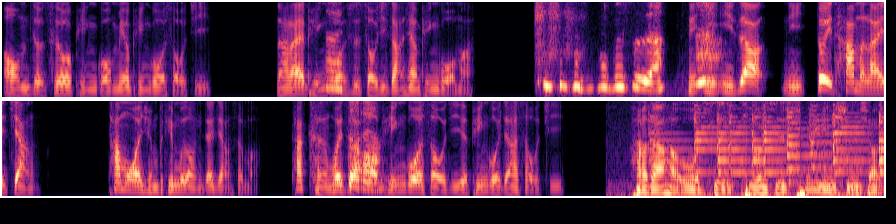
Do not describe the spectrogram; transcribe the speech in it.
嗯、哦，我们只有吃过苹果，没有苹果手机，哪来的苹果？哎、是手机长像苹果吗？不是啊，你你你知道，你对他们来讲。他们完全不听不懂你在讲什么，他可能会知道、啊、哦，苹果手机的苹果加手机。Hello，大家好，我是提问是催眠学校的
